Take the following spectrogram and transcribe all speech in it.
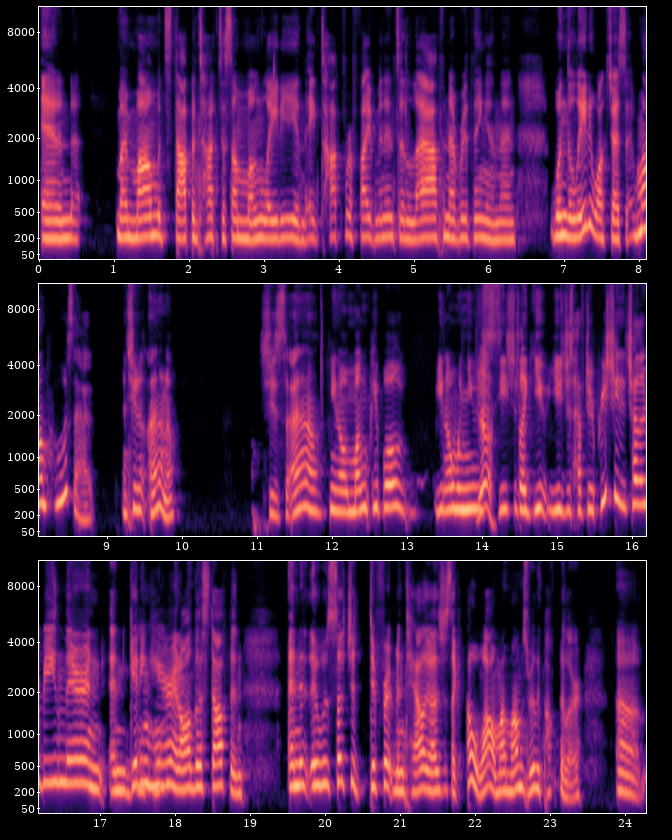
and my mom would stop and talk to some Hmong lady and they'd talk for five minutes and laugh and everything. And then when the lady walked by, I said, Mom, who's that? And she, I don't know. She's, I don't know. You know, Hmong people, you know, when you yeah. see, like you, you just have to appreciate each other being there and, and getting mm-hmm. here and all this stuff. And, and it, it was such a different mentality. I was just like, oh, wow, my mom's really popular Um,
